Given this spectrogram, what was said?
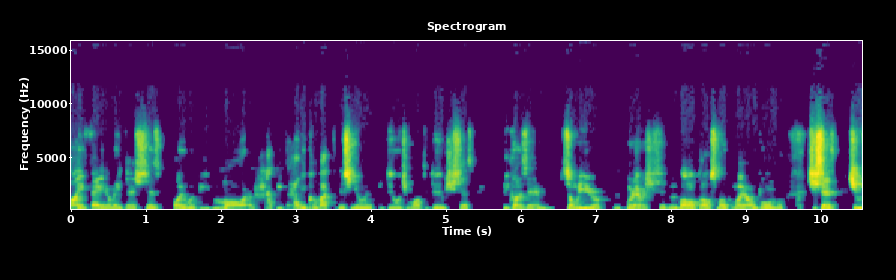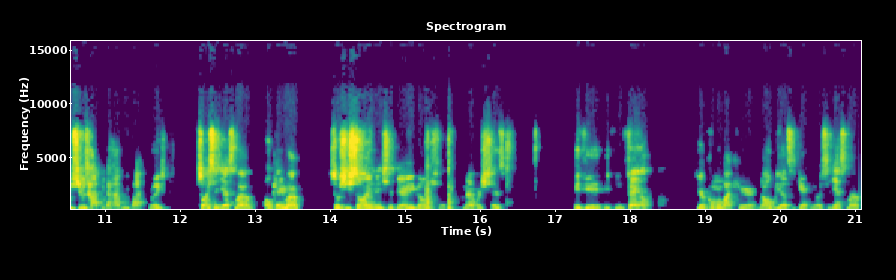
high failure rate there. She says, I would be more than happy to have you come back to this unit and do what you want to do. She says, because um, somebody you're whatever she said, I won't blow smoke on my own bum, but she says she was she was happy to have me back, right? So I said, Yes, ma'am. Okay, ma'am. So she signed it. She said, There you go. She says, Remember, she says, if you if you fail, you're coming back here. Nobody else is getting you. I said, Yes, ma'am.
